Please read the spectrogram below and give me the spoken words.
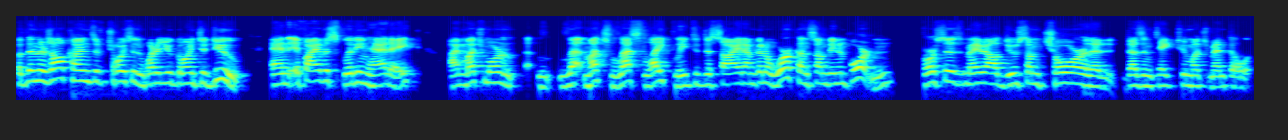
But then there's all kinds of choices. What are you going to do? And if i have a splitting headache i'm much more much less likely to decide i'm going to work on something important versus maybe I'll do some chore that doesn't take too much mental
